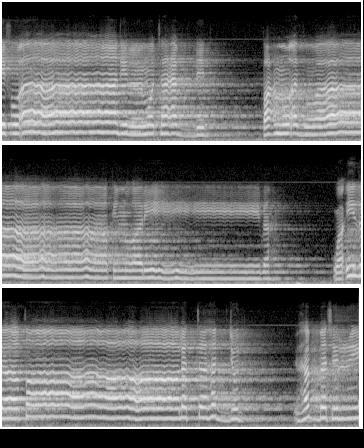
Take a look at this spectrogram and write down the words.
في فؤاد المتعبد طعم أذواق غريبة. وإذا طال التهجد هبت الريح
